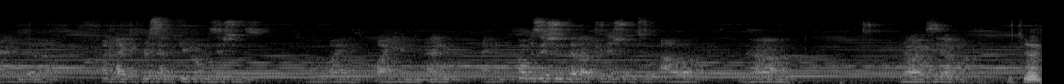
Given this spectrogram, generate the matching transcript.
and uh, I'd like to present a few compositions by by him, and and compositions that are traditional to our gharana, Rag. Okay.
